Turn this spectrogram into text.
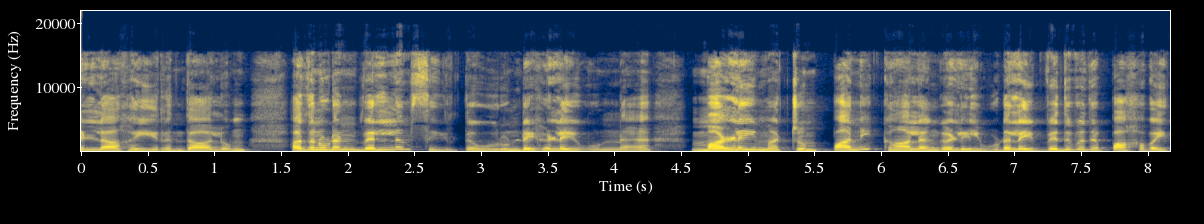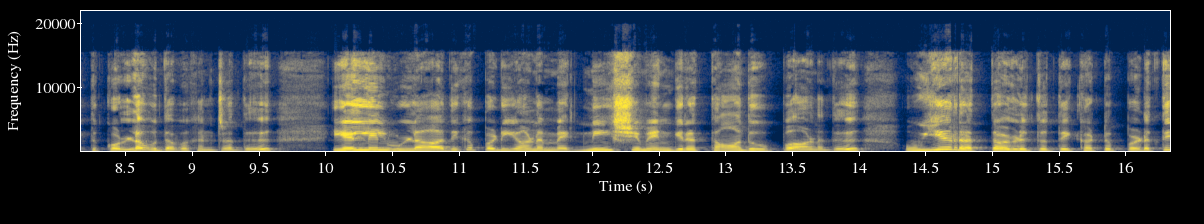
எள்ளாக இருந்தாலும் அதனுடன் வெல்லம் சேர்த்து உருண்டைகளை உண்ண மழை மற்றும் பனிக்காலங்களில் உடலை வெதுவெதுப்பாக வைத்துக்கொள்ள உதவுகின்றது. எள்ளில் உள்ள அதிகப்படியான மெக்னீசியம் என்கிற தாது உப்பு ஆனது உயர் இரத்த அழுத்தத்தை கட்டுப்படுத்தி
